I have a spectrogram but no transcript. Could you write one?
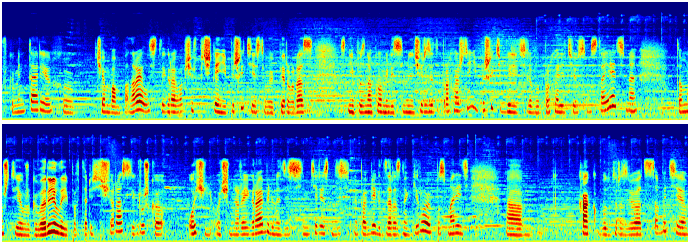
в комментариях, э, чем вам понравилась эта игра. Вообще впечатление пишите, если вы первый раз с ней познакомились именно через это прохождение. Пишите, будете ли вы проходить ее самостоятельно, потому что я уже говорила и повторюсь еще раз, игрушка очень-очень реиграбельна. Здесь интересно действительно побегать за разных героев, посмотреть, а, как будут развиваться события,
